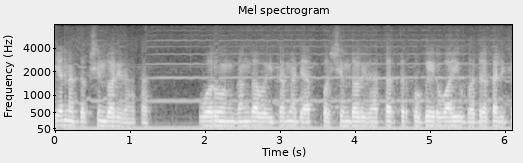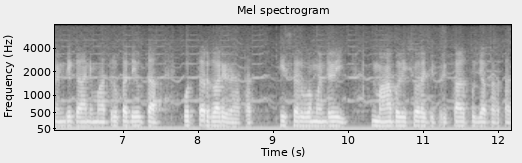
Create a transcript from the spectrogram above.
यांना दक्षिणद्वारे राहतात. वरुण गंगा व इतर नद्या पश्चिमद्वारे राहतात तर कुबेर वायू भद्रकाली चंडिका आणि मातृका देवता उत्तरद्वारे राहतात. ही सर्व मंडळी महाबळेश्वराची त्रिकाळ पूजा करतात.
